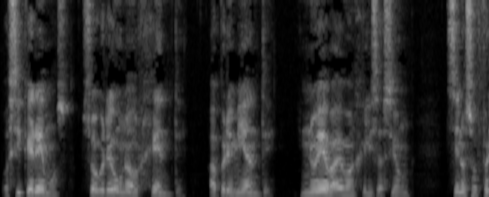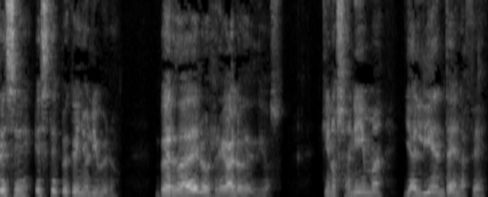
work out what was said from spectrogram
o si queremos, sobre una urgente, apremiante nueva evangelización, se nos ofrece este pequeño libro, verdadero regalo de Dios, que nos anima y alienta en la fe,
